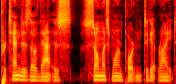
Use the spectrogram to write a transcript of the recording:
pretend as though that is so much more important to get right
